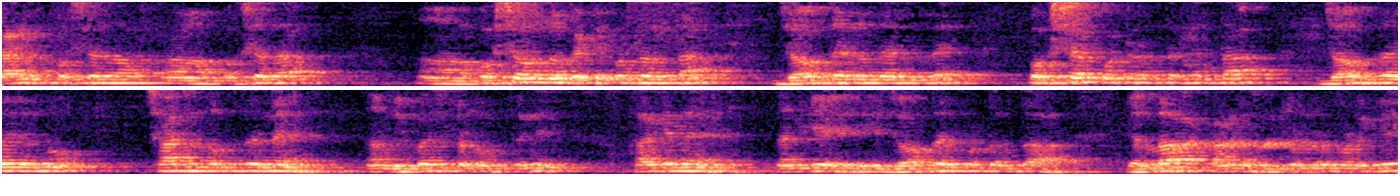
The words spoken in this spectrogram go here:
ಕಾಂಗ್ರೆಸ್ ಪಕ್ಷದ ಪಕ್ಷದ ಪಕ್ಷವನ್ನು ಗಟ್ಟಿಪಡಿಸುವಂಥ ಜವಾಬ್ದಾರಿ ಇರ್ತದೆ ಪಕ್ಷ ಕೊಟ್ಟಿರತಕ್ಕಂಥ ಜವಾಬ್ದಾರಿಯನ್ನು ಚಾಚು ತಪ್ಪದೇ ನಾನು ನಿಭಾಯಿಸ್ಕೊಂಡು ಹೋಗ್ತೀನಿ. ಹಾಗೆಯೇ ನನಗೆ ಈ ಜವಾಬ್ದಾರಿ ಕೊಟ್ಟಂಥ ಎಲ್ಲ ಕಾಂಗ್ರೆಸ್ ಮುಖಂಡರುಗಳಿಗೆ,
